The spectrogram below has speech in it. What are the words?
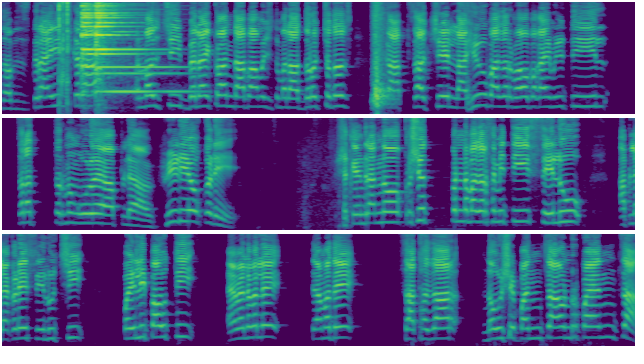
सबस्क्राईब करा आणि बाजूची बेलायकॉन दाबा म्हणजे तुम्हाला दररोजच्या दररोज कापसाचे लाईव्ह बाजारभाव बघायला मिळतील. चला तर मग वळूया आपल्या व्हिडिओकडे. शेतकरी मित्रांनो कृषी उत्पन्न बाजार समिती सेलू. आपल्याकडे सेलूची पहिली पावती अवेलेबल आहे. त्यामध्ये सात हजार नऊशे पंचावन्न रुपयांचा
